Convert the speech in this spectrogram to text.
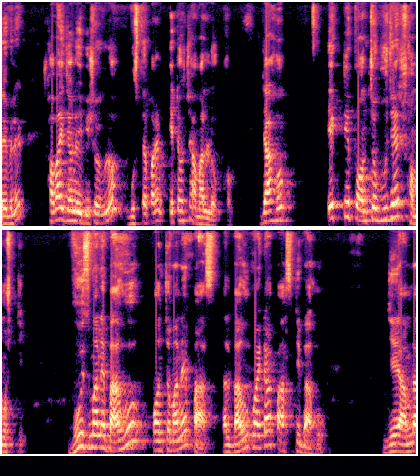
লেভেলের সবাই যেন এই বিষয়গুলো বুঝতে পারেন, এটা হচ্ছে আমার লক্ষ্য। যা হোক, একটি পঞ্চভুজের সমষ্টি। ভুজ মানে বাহু, পঞ্চ মানে পাঁচ তাহলে বাহু কয়টা? পাঁচটি বাহু। যে আমরা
